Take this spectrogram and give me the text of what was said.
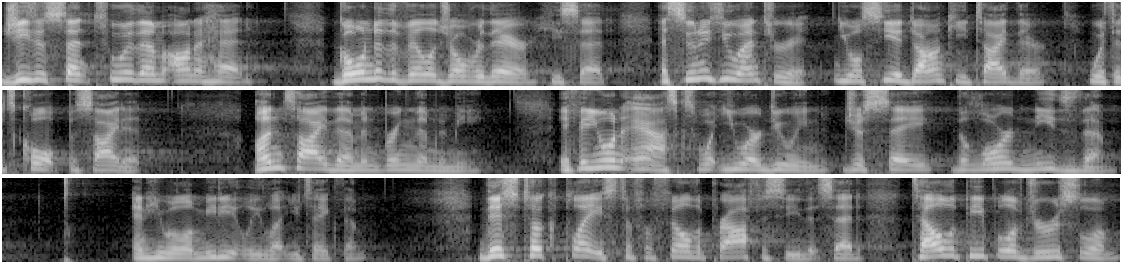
Jesus sent two of them on ahead. Go into the village over there, he said. As soon as you enter it, you will see a donkey tied there with its colt beside it. Untie them and bring them to me. If anyone asks what you are doing, just say, The Lord needs them, and he will immediately let you take them. This took place to fulfill the prophecy that said, Tell the people of Jerusalem,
